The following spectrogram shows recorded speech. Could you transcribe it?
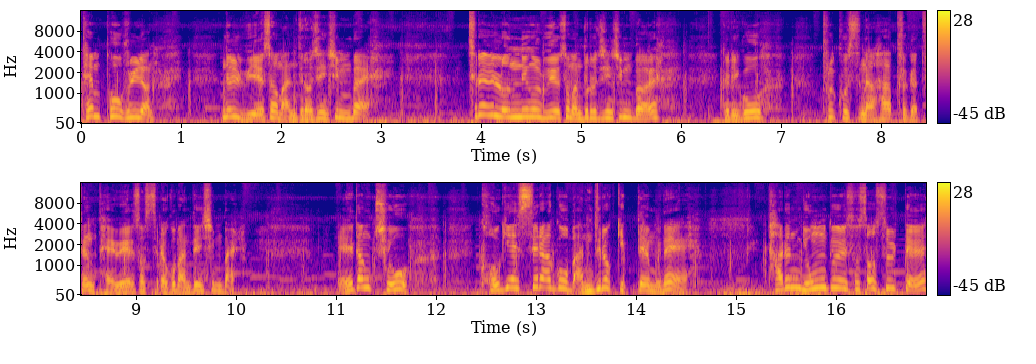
템포 훈련을 위해서 만들어진 신발. 트레일 런닝을 위해서 만들어진 신발. 그리고 풀코스나 하프 같은 대회에서 쓰라고 만든 신발. 애당초 거기에 쓰라고 만들었기 때문에 다른 용도에서 썼을 때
